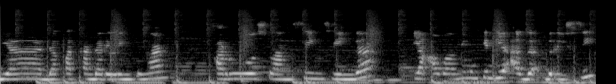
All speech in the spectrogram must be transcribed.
dia dapatkan dari lingkungan harus langsing sehingga yang awalnya mungkin dia agak berisi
